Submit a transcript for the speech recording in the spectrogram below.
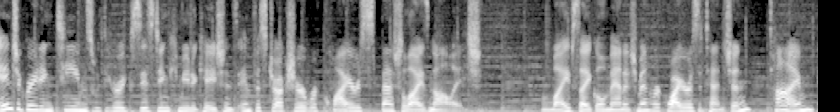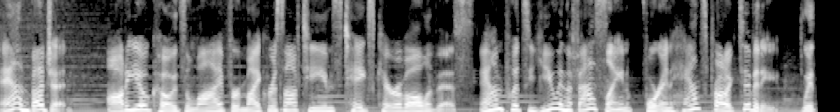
Integrating Teams with your existing communications infrastructure requires specialized knowledge. Lifecycle management requires attention, time, and budget. AudioCodes Live for Microsoft Teams takes care of all of this and puts you in the fast lane for enhanced productivity with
